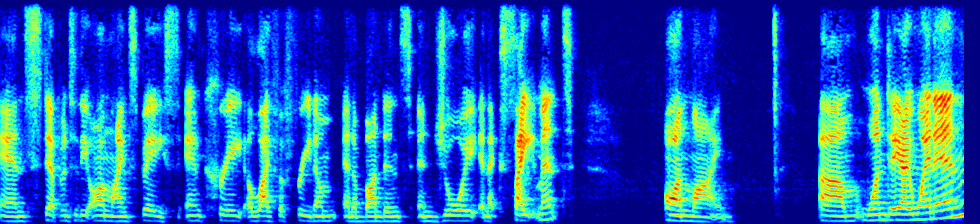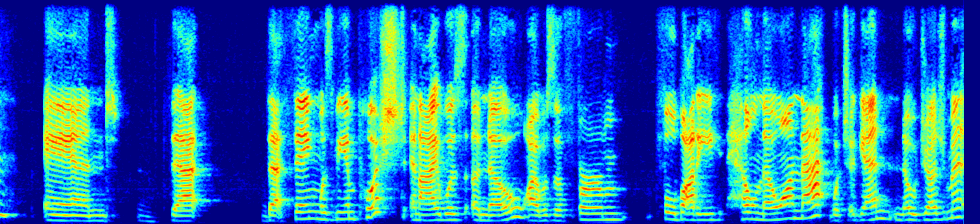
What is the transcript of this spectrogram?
and step into the online space and create a life of freedom and abundance and joy and excitement online. Um, one day I went in and that that thing was being pushed and I was a no. I was a firm full body hell no on that, which again, no judgment.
